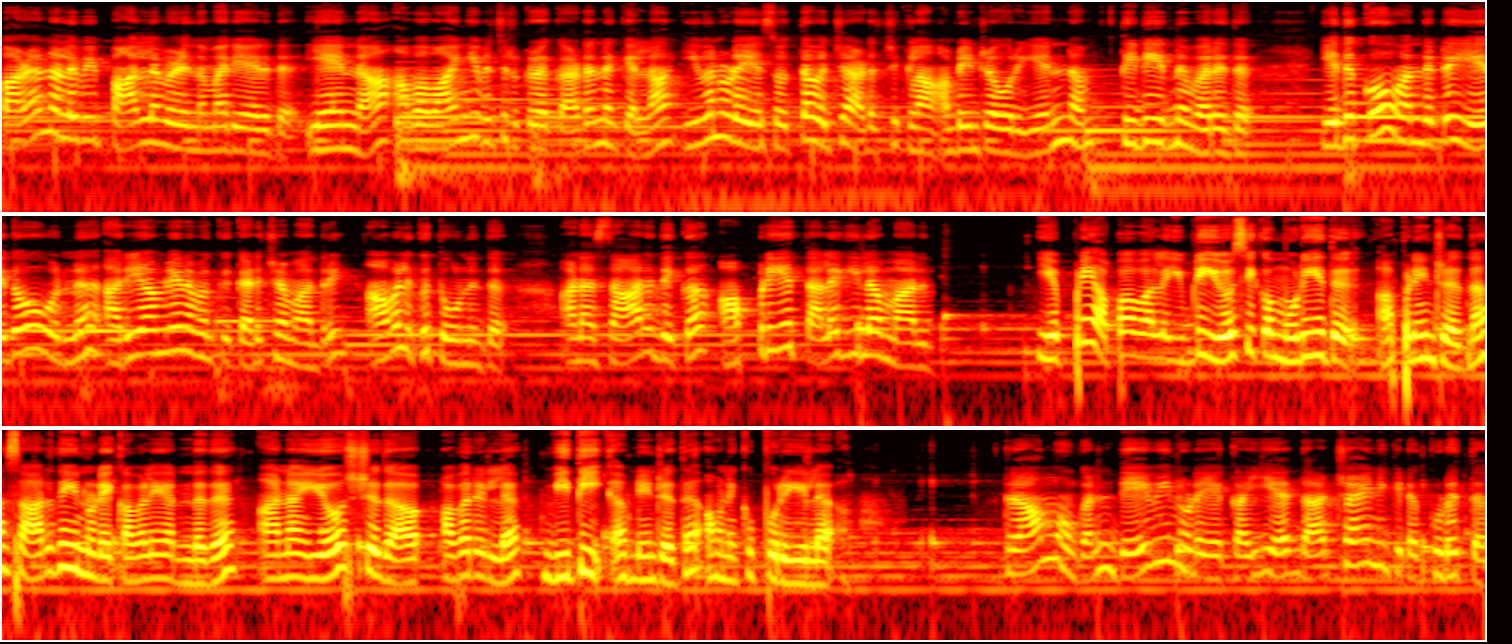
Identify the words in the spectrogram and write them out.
பழநழுவி பாலில் விழுந்த மாதிரி ஆயிடுது. ஏன்னா அவள் வாங்கி வச்சிருக்கிற கடனுக்கெல்லாம் இவனுடைய சொத்தை வச்சு அடைச்சிக்கலாம் அப்படின்ற ஒரு எண்ணம் திடீர்னு வருது. எதுக்கோ வந்துட்டு ஏதோ ஒன்று அறியாமலே நமக்கு கிடைச்ச மாதிரி அவளுக்கு தோணுது. ஆனால் சாரதிக்கு அப்படியே தலைகீழாக மாறுது. எப்படி அப்பாவால் இப்படி யோசிக்க முடியுது அப்படின்றது தான் சாரதியினுடைய கவலையாக இருந்தது. ஆனால் யோசிச்சது அவர் இல்லை விதி அப்படின்றது அவனுக்கு புரியல. ராம்மோகன் தேவியினுடைய கையை தாட்சாயணி கிட்ட கொடுத்து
